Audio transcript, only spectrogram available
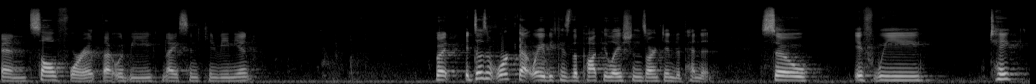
and solve for it. That would be nice and convenient. But it doesn't work that way because the populations aren't independent. So if we take,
